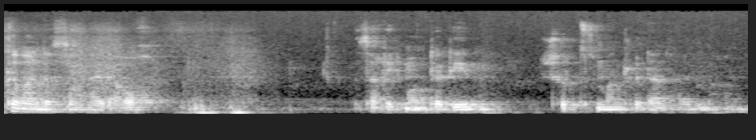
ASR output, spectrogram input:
kann man das dann halt auch, sag ich mal, unter dem Schutzmantel dann halt machen.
